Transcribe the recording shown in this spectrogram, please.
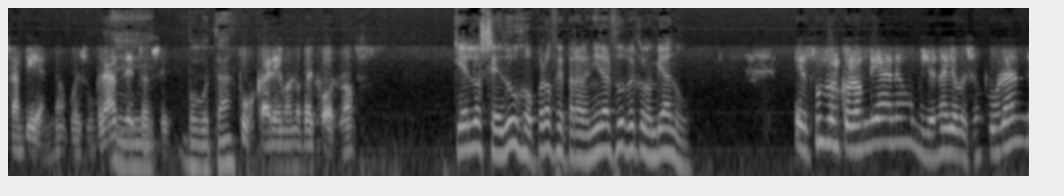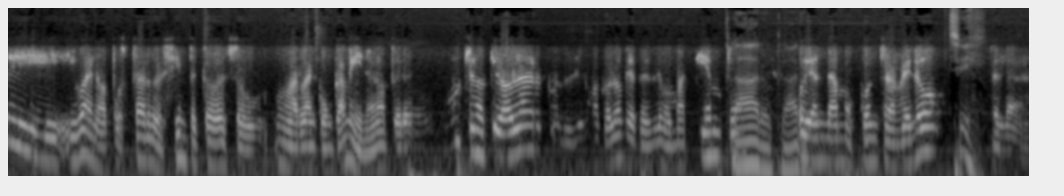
también, ¿no? Pues un grande, Eh, entonces Bogotá. buscaremos lo mejor, ¿no? ¿Qué los sedujo, profe, para venir al fútbol colombiano? El fútbol colombiano, un millonario que es un club grande y, y bueno, apostar de siempre todo eso, uno arranca un camino, ¿no? Pero mucho no quiero hablar, cuando lleguemos a Colombia tendremos más tiempo. Claro, claro. Hoy andamos contra reloj, Sí. la-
